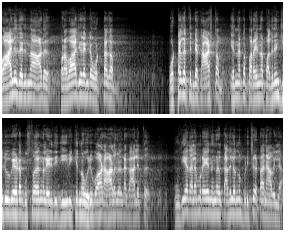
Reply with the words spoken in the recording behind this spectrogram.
പാൽ തരുന്ന ആട് പ്രവാചകന്റെ ഒട്ടകം ഒട്ടകത്തിന്റെ കാഷ്ടം എന്നൊക്കെ പറയുന്ന പതിനഞ്ച് രൂപയുടെ പുസ്തകങ്ങൾ എഴുതി ജീവിക്കുന്ന ഒരുപാട് ആളുകളുടെ കാലത്ത് പുതിയ തലമുറയെ നിങ്ങൾക്ക് അതിലൊന്നും പിടിച്ചു കെട്ടാനാവില്ല.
